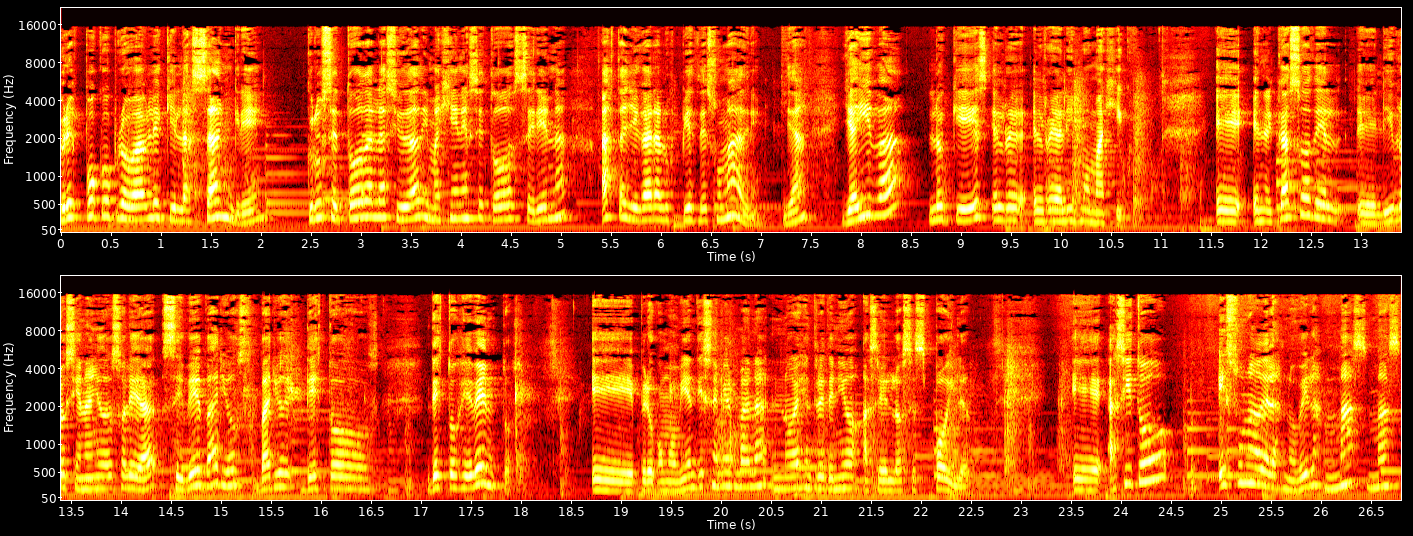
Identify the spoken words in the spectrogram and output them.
pero es poco probable que la sangre cruce toda la ciudad, imagínese todo serena, hasta llegar a los pies de su madre, ¿ya? Y ahí va lo que es el, realismo mágico. Eh, en el caso del libro Cien años de soledad se ve varios, varios de, estos, de estos eventos, eh, pero como bien dice mi hermana, no es entretenido hacer los spoilers. Eh, así todo, es una de las novelas más, más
